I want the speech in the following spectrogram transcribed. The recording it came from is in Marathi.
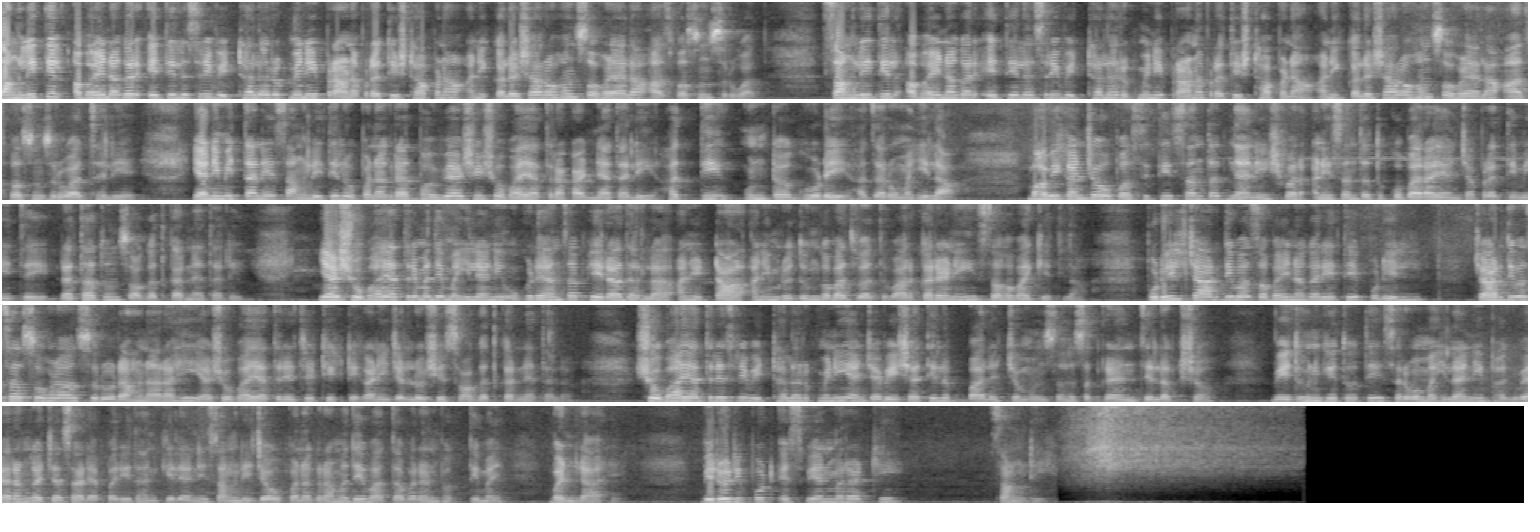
सांगलीतील अभयनगर येथील श्री विठ्ठल रुक्मिणी प्राणप्रतिष्ठापना आणि कलशारोहण सोहळ्याला आजपासून सुरुवात. सांगलीतील अभयनगर येथील श्री विठ्ठल रुक्मिणी प्राणप्रतिष्ठापना आणि कलशारोहण सोहळ्याला आजपासून सुरुवात झाली आहे. या निमित्ताने सांगलीतील उपनगरात भव्य अशी शोभायात्रा काढण्यात आली. हत्ती उंट घोडे हजारो महिला भाविकांच्या उपस्थितीत संत ज्ञानेश्वर आणि संत तुकोबारा यांच्या प्रतिमेचे रथातून स्वागत करण्यात आले. या शोभायात्रेमध्ये महिलांनी उघड्यांचा फेरा धरला आणि टाळ आणि मृदुंग वाजवत वारकऱ्यांनी सहभाग घेतला. पुढील चार दिवस अभयनगर येथे पुढील चार दिवस हा सोहळा सुरू राहणार आहे या शोभायात्रेचे ठिकठिकाणी जल्लोषी स्वागत करण्यात आलं. शोभायात्रे श्री विठ्ठल रुक्मिणी यांच्या वेशातील बालचमूंसह सगळ्यांचे लक्ष वेधून घेत होते. सर्व महिलांनी भगव्या रंगाच्या साड्या परिधान केल्याने सांगलीच्या उपनगरामध्ये वातावरण भक्तिमय बनलं आहे. Bureau report S B N Marathi Sangli.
